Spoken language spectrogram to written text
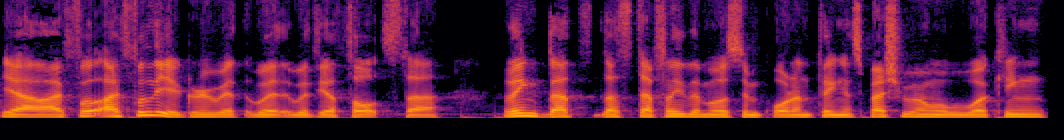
Yeah, I, fu- I fully agree with, with, with your thoughts there. I think that's that's definitely the most important thing, especially when we're working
